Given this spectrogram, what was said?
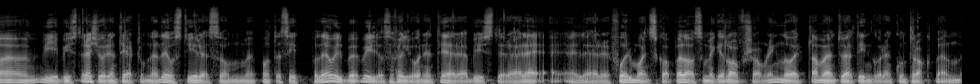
eh, Vi i bystyret er ikke orientert om det, det er jo styret som på en måte sitter på det, og vil, vil jo selvfølgelig orientere bystyret eller, eller formannskapet, da, som er generalforsamling, når de eventuelt inngår en kontrakt med en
